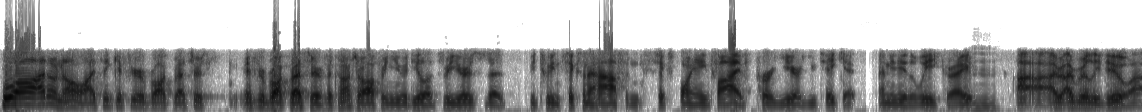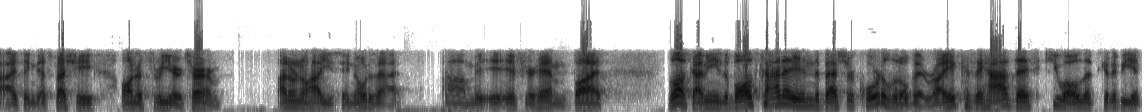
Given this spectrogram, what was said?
Well, I don't know. I think if you're Brock Boeser, if you're Brock Boeser, if the contract offering you a deal at three years at between six and a half and six point eight five per year, you take it any day of the week, right? I, I, I really do. I think, especially on a three year term, I don't know how you say no to that um, if you're him. But look, I mean, the ball's kind of in the Boeser court a little bit, right? Because they have this QO that's going to be at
